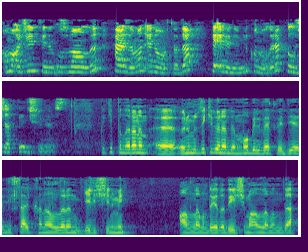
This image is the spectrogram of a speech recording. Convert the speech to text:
ama acentenin uzmanlığı her zaman en ortada ve en önemli konu olarak kalacak diye düşünüyoruz. Peki Pınar Hanım, e, önümüzdeki dönemde mobil web ve diğer dijital kanalların gelişimi anlamında ya da değişimi anlamında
